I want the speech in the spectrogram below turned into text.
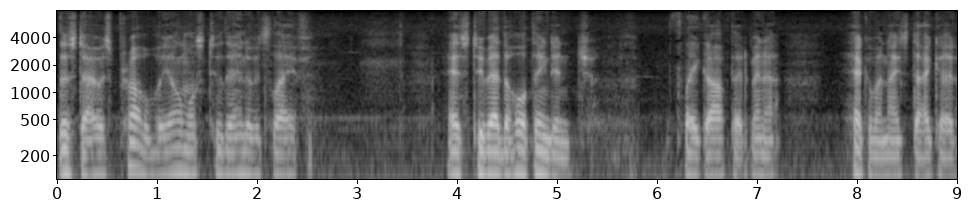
This die was probably almost to the end of its life. It's too bad the whole thing didn't flake off. That'd been a heck of a nice die cut.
